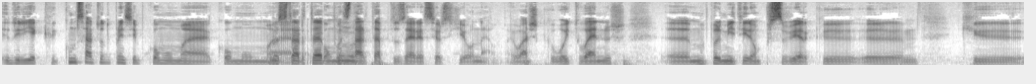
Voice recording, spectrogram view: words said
eu diria que começar tudo do princípio como uma, como uma, uma startup, como uma startup do zero a ser CEO, não. Eu acho que oito anos uh, me permitiram perceber que. Uh, que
